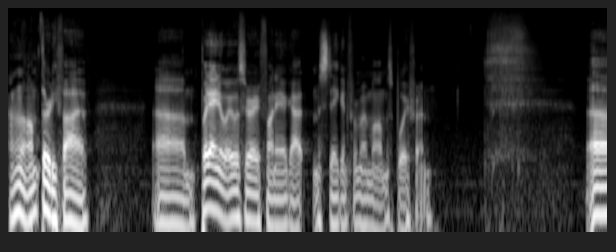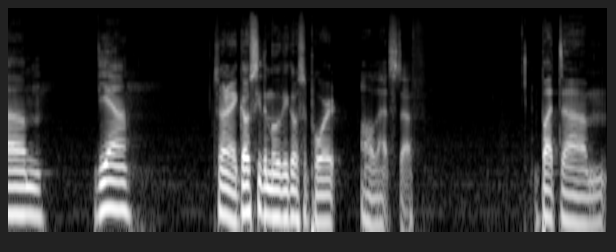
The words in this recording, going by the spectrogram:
I don't know. I'm 35. Um, but anyway, it was very funny. I got mistaken for my mom's boyfriend. Um, yeah. So anyway, go see the movie, go support all that stuff. But um,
